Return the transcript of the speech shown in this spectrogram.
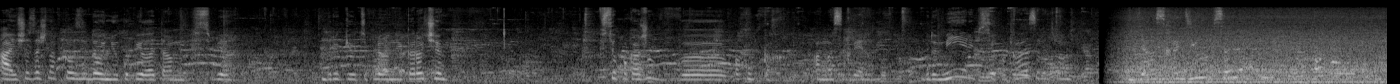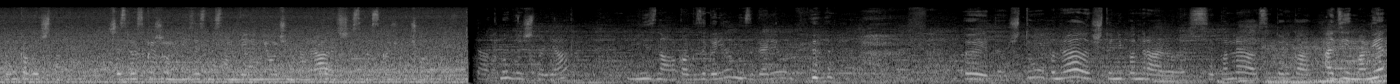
А, еще зашла в Колзидонию, купила там себе брюки утепленные. Короче, все покажу в э, покупках о Москве. Буду мерить, все показывать вам. Я сходила в солярий. Только вышла. Сейчас расскажу. Мне здесь на самом деле не очень понравилось. Сейчас расскажу, что. Так, ну вышла я. Не знаю, как загорел, не загорел. Это, что понравилось, что не понравилось. Понравился только один момент,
